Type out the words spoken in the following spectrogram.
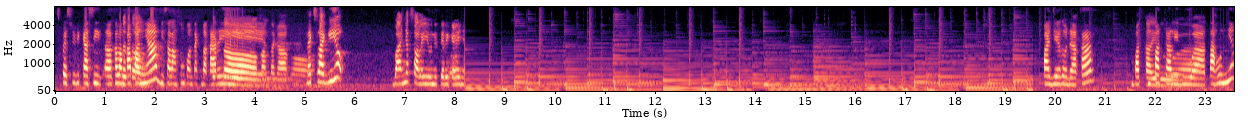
spesifikasi eh, kelengkapannya bisa langsung kontak Mbak Karin. Betul, kontak aku. Next lagi yuk. Banyak soalnya unit dari kayaknya. Pajero Dakar empat kali 4 kali 2 tahunnya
